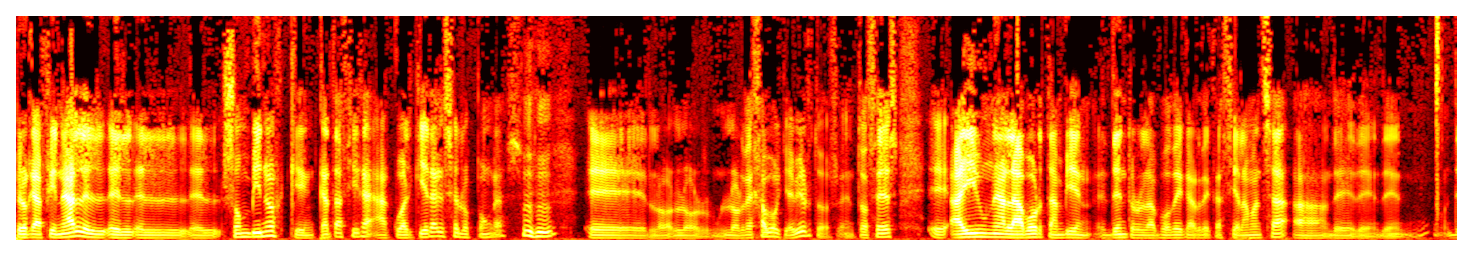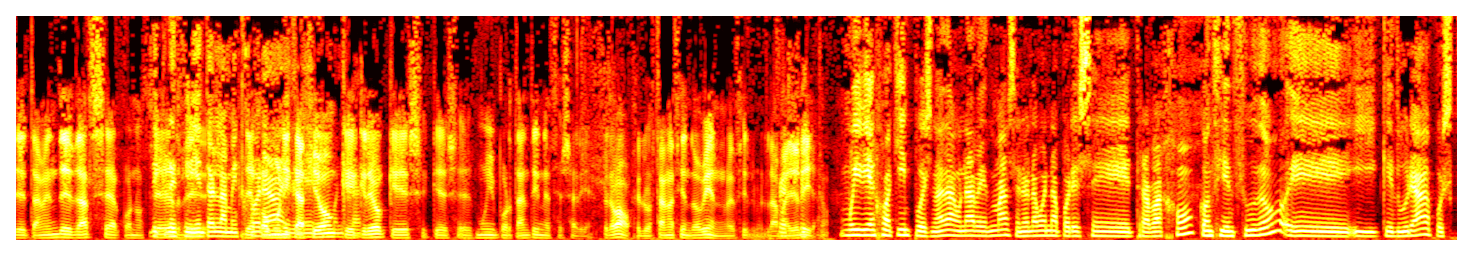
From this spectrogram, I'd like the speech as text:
pero que al final el, el, son vinos que en cata ciega a cualquiera que se los pongas eh, los deja boquiabiertos. Entonces, eh, hay una labor también dentro de las bodegas de Castilla-La Mancha ah, de, también de darse a conocer, de, crecimiento en la mejora comunicación que creo que es, que es, muy importante y necesaria. Pero vamos, que lo están haciendo bien, es decir, la mayoría. Muy bien, Joaquín, pues nada, una vez más, enhorabuena por ese trabajo concienzudo eh, y que dura pues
